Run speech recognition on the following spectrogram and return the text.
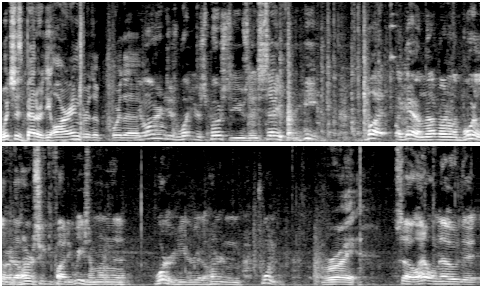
Which is better, the orange or the or The the? orange is what you're supposed to use, they say, for the heat. But again, I'm not running the boiler at 165 degrees. I'm running the water heater at 120. Right. So I don't know that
